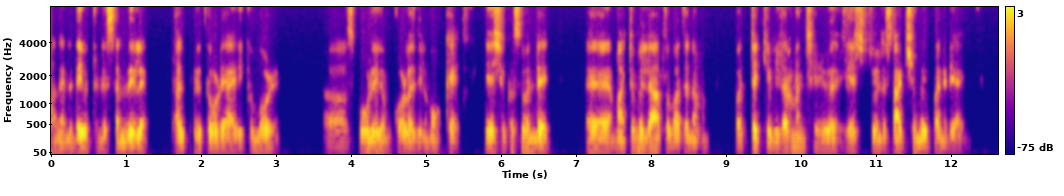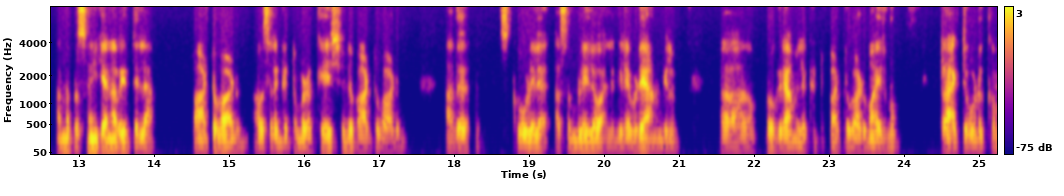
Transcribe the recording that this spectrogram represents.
അങ്ങനെ ദൈവത്തിന്റെ സന്നിധിയിൽ താല്പര്യത്തോടെ ആയിരിക്കുമ്പോൾ സ്കൂളിലും കോളേജിലും ഒക്കെ യേശു ക്രിസ്തുവിന്റെ മാറ്റമില്ലാത്ത വചനം ഒറ്റയ്ക്ക് വിതരണം ചെയ്ത് യേശുവിന്റെ സാക്ഷ്യം വയ്പ്പാനിടയായി. അന്ന് പ്രസംഗിക്കാൻ അറിയത്തില്ല. പാട്ട് പാടും. അവസരം കിട്ടുമ്പോഴൊക്കെ യേശുവിന്റെ പാട്ട് പാടും. അത് സ്കൂളിലെ അസംബ്ലിയിലോ അല്ലെങ്കിൽ എവിടെയാണെങ്കിലും പ്രോഗ്രാമിൽ പാട്ട് പാടുമായിരുന്നു ട്രാക്ട് കൊടുക്കും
